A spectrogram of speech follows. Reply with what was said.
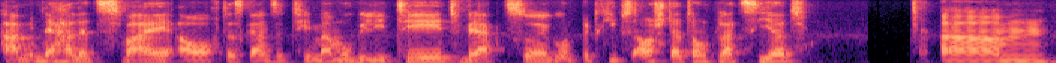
Haben in der Halle 2 auch das ganze Thema Mobilität, Werkzeuge und Betriebsausstattung platziert. Ähm,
